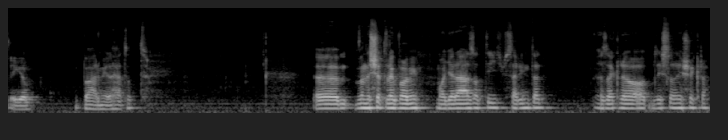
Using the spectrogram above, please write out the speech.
Igen. bármi lehet ott. Van esetleg valami magyarázat így szerinted ezekre az észlelésekre?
